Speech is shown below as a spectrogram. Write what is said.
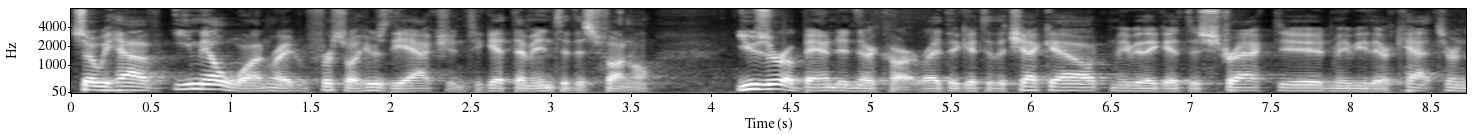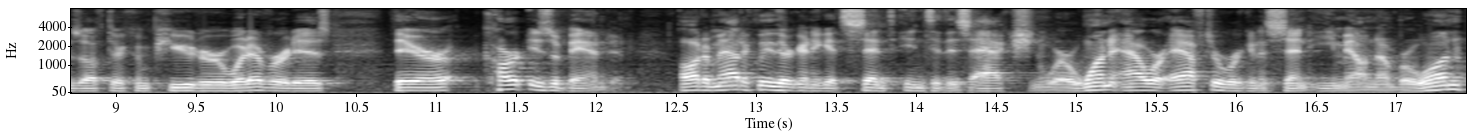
So we have email one, right? First of all, here's the action to get them into this funnel. User abandoned their cart, right? They get to the checkout, maybe they get distracted, maybe their cat turns off their computer, whatever it is. Their cart is abandoned. Automatically, they're going to get sent into this action where one hour after, we're going to send email number one.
